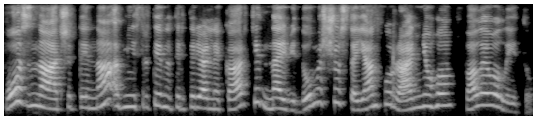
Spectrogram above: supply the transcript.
Позначити на адміністративно-територіальній карті найвідомішу стоянку раннього палеолиту.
